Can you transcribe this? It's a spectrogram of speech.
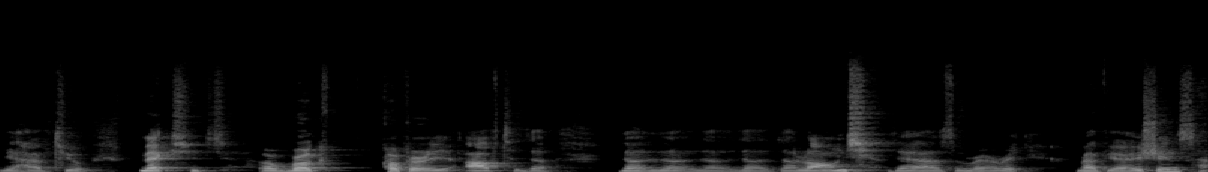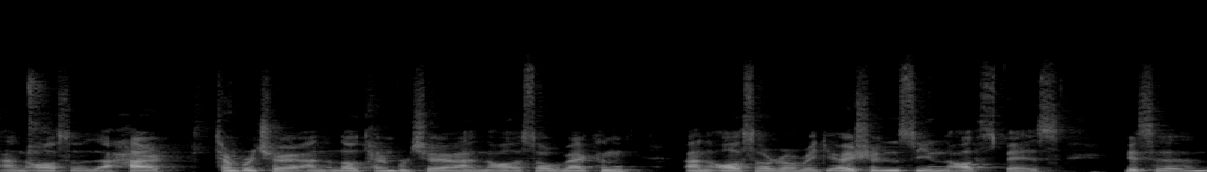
We have to make it work properly after the the, the, the, the, launch, there's very variations and also the high temperature and low temperature and also vacuum and also the radiations in outer space. It's a,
